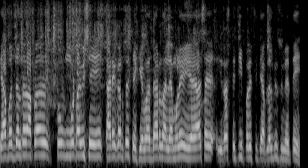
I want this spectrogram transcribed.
त्याबद्दल तर आपला तो मोठा विषय कार्यकर्ते ठेकेदार झाल्यामुळे या अशा रस्त्याची परिस्थिती आपल्याला दिसून येते.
